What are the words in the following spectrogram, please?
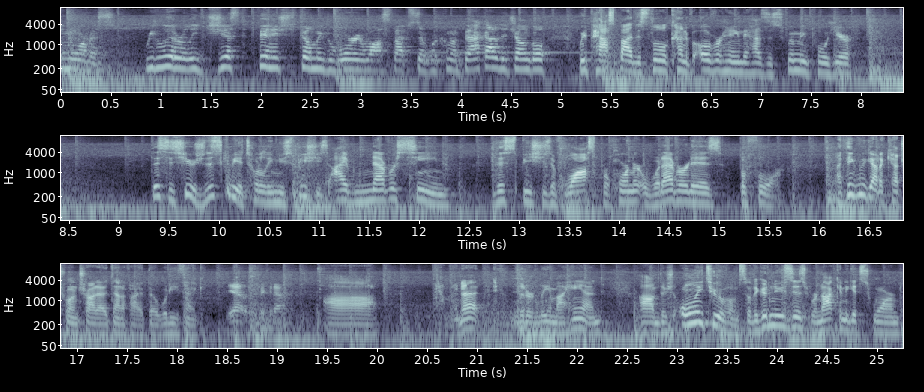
enormous. We literally just finished filming the Warrior Wasp episode. We're coming back out of the jungle. We passed by this little kind of overhang that has a swimming pool here. This is huge. This could be a totally new species. I've never seen this species of wasp or hornet or whatever it is before. I think we got to catch one and try to identify it though. What do you think? Yeah, let's check it out. uh, my net literally in my hand. Um, there's only two of them, so the good news is we're not gonna get swarmed.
